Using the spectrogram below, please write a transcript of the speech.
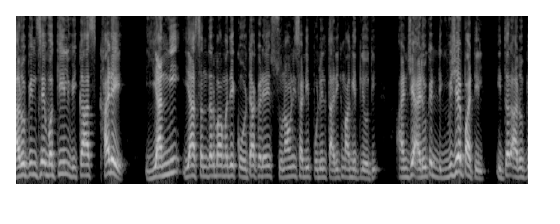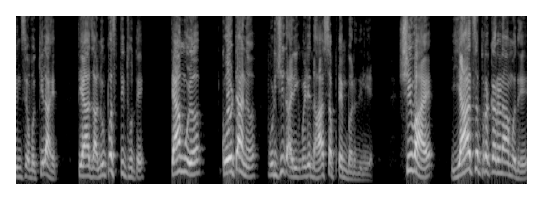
आरोपींचे वकील विकास खाडे यांनी या संदर्भामध्ये कोर्टाकडे सुनावणीसाठी पुढील तारीख मागितली होती. आणि जे ॲडव्होकेट दिग्विजय पाटील इतर आरोपींचे वकील आहेत ते आज अनुपस्थित होते. त्यामुळं कोर्टानं पुढची तारीख म्हणजे दहा सप्टेंबर दिली आहे शिवाय याच प्रकरणामध्ये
